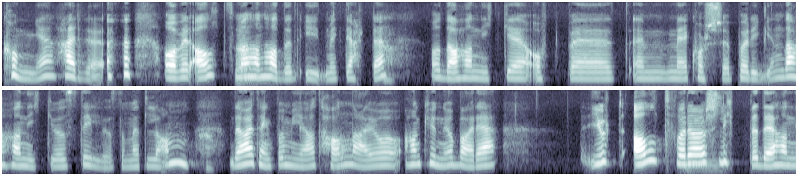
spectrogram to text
konge, herre overalt. Men Ja. han hadde et ydmykt hjerte. Og da han gikk eh, opp eh, med korset på ryggen, da Han gikk jo stille som et lam. Det har jeg tenkt på mye, at han er jo Han kunne jo bare gjort alt for å slippe det han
